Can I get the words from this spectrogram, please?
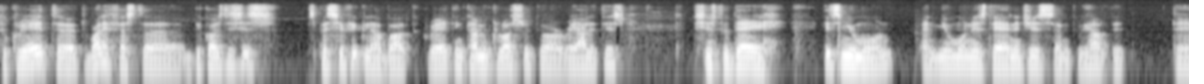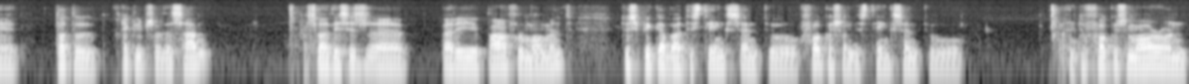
to create to manifest, because this is specifically about creating coming closer to our realities. Since today it's new moon and new moon is the energies and we have the, the total eclipse of the sun. So this is a very powerful moment to speak about these things and to focus on these things and to and to focus more on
